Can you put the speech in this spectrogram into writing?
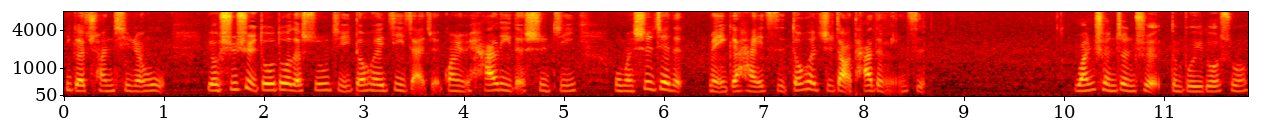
一个传奇人物。有许许多多的书籍都会记载着关于哈利的事迹，我们世界的每一个孩子都会知道他的名字。完全正确，邓布利多说。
